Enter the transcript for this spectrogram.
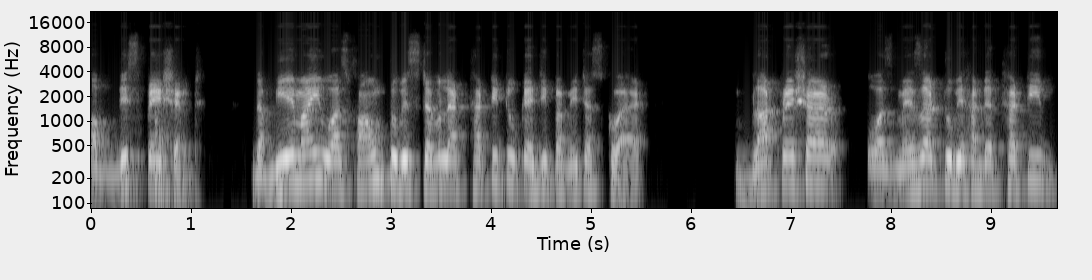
of this patient, the BMI was found to be stable at 32 kg per meter square. Blood pressure was measured to be 130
